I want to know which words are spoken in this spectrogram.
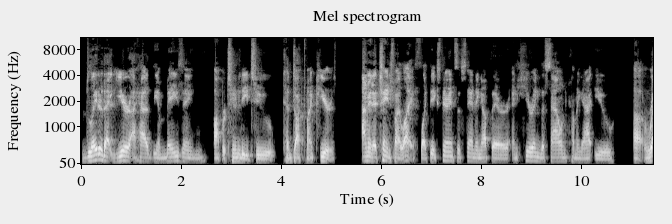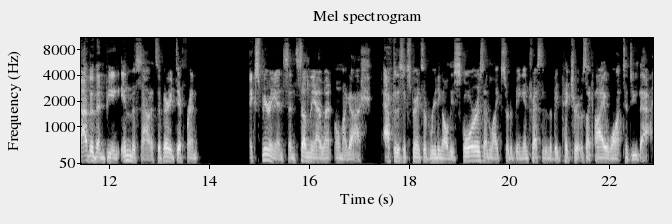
later that year, I had the amazing opportunity to conduct my peers. I mean, it changed my life. Like the experience of standing up there and hearing the sound coming at you, uh, rather than being in the sound. It's a very different experience. And suddenly I went, Oh my gosh. After this experience of reading all these scores and like sort of being interested in the big picture, it was like, I want to do that.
